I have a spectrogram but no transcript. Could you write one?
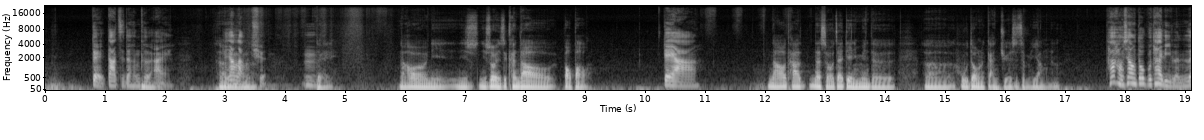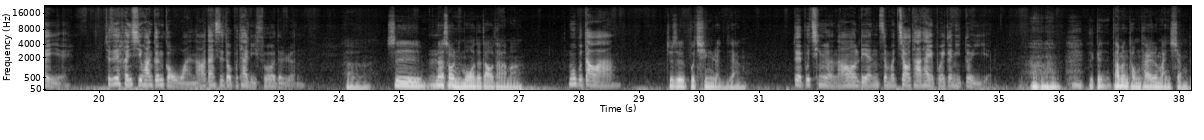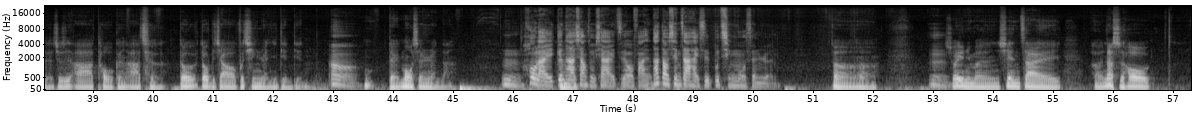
对，大只的很可爱，嗯、很像狼犬。嗯，对。然后你你你说你是看到抱抱？对啊。然后他那时候在店里面的呃互动的感觉是怎么样呢？他好像都不太理人类耶，就是很喜欢跟狗玩，然后但是都不太理所有的人。嗯，是那时候你摸得到他吗？摸不到啊，就是不亲人这样。对，不亲人，然后连怎么叫他，他也不会跟你对眼。跟他们同胎都蛮像的，就是阿透跟阿彻都都比较不亲人一点点。嗯，对，陌生人呐、啊。嗯，后来跟他相处下来之后，发现他到现在还是不亲陌生人。嗯嗯嗯，所以你们现在呃那时候，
